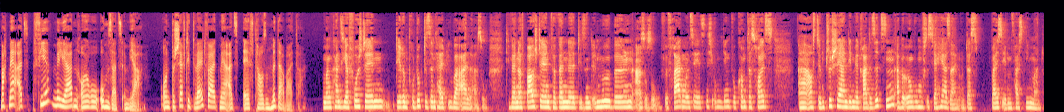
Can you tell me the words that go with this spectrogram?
macht mehr als 4 Milliarden Euro Umsatz im Jahr und beschäftigt weltweit mehr als 11.000 Mitarbeiter. Man kann sich ja vorstellen, deren Produkte sind halt überall. Also die werden auf Baustellen verwendet, die sind in Möbeln. Also so, wir fragen uns ja jetzt nicht unbedingt, wo kommt das Holz äh, aus dem Tisch her, an dem wir gerade sitzen, aber irgendwo muss es ja her sein und das weiß eben fast niemand.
